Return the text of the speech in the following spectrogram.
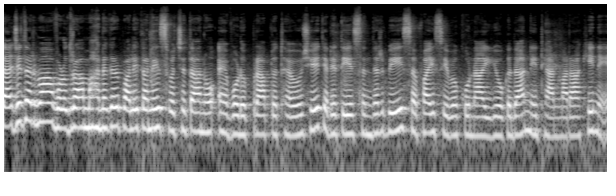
તાજેતરમાં વડોદરા મહાનગરપાલિકાને સ્વચ્છતાનો એવોર્ડ પ્રાપ્ત થયો છે ત્યારે તે સંદર્ભે સફાઈ સેવકોના યોગદાનને ધ્યાનમાં રાખીને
